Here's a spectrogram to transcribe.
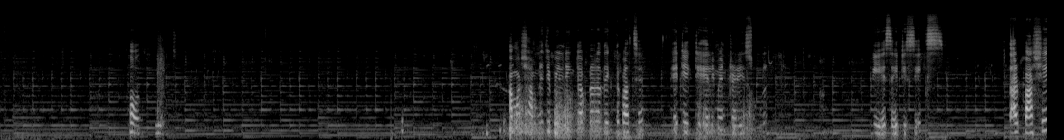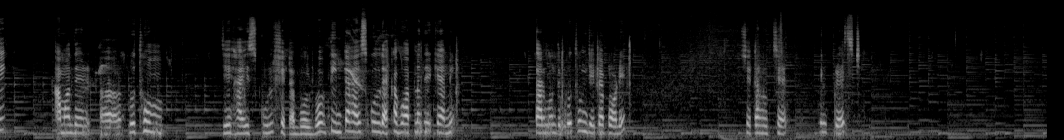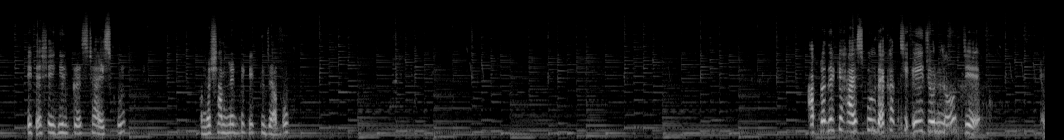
অদ্ভুত। আমার সামনে যে বিল্ডিংটা আপনারা দেখতে পাচ্ছেন, এটি একটি elementary school PS eighty six তার পাশেই আমাদের প্রথম যে হাই স্কুল সেটা বলব। তিনটা হাই স্কুল দেখাবো আপনাদেরকে আমি। তার মধ্যে প্রথম যেটা পড়ে, সেটা হচ্ছে হিলক্রেস্ট এটা সেই হিলক্রেস্ট হাই স্কুল আমরা সামনের দিকে একটু যাব। আপনাদেরকে হাই স্কুল দেখাচ্ছি এই জন্য যে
